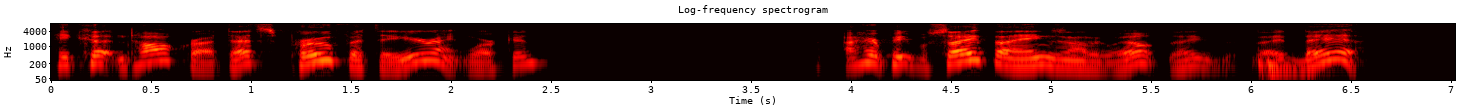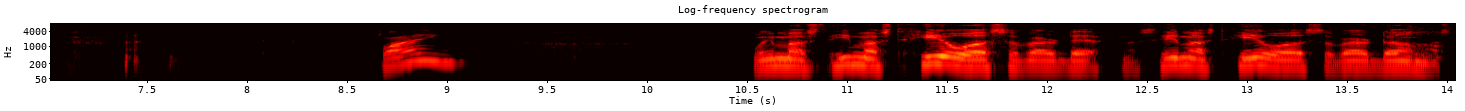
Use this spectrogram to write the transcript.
He couldn't talk right. That's proof that the ear ain't working. I hear people say things, and I think, well, they they deaf. Plain. We must, he must heal us of our deafness. He must heal us of our dumbness.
